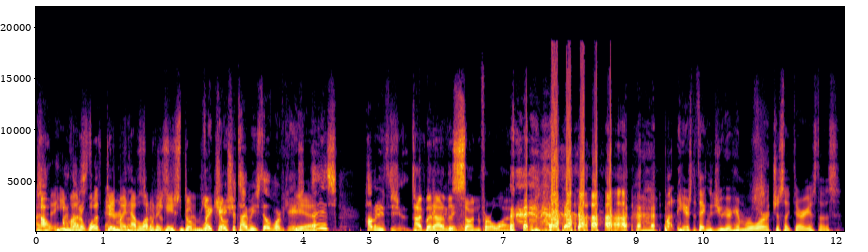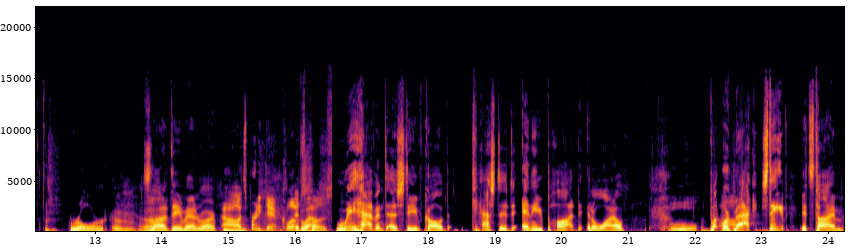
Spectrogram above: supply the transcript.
I- Oh, he I must. it was he might have a lot of Someone just vacation time. bleach vacation time? He still has more vacation Yeah. days? How many did you? did I've you been out of the any sun for a while. But here's the thing: Did you hear him roar just like Darius does? Roar. Mm, It's not a D-man roar. Oh, it's pretty damn close. It's Well, close. We haven't, as Steve called, casted any pod in a while, Ooh. but we're back. Steve, it's time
